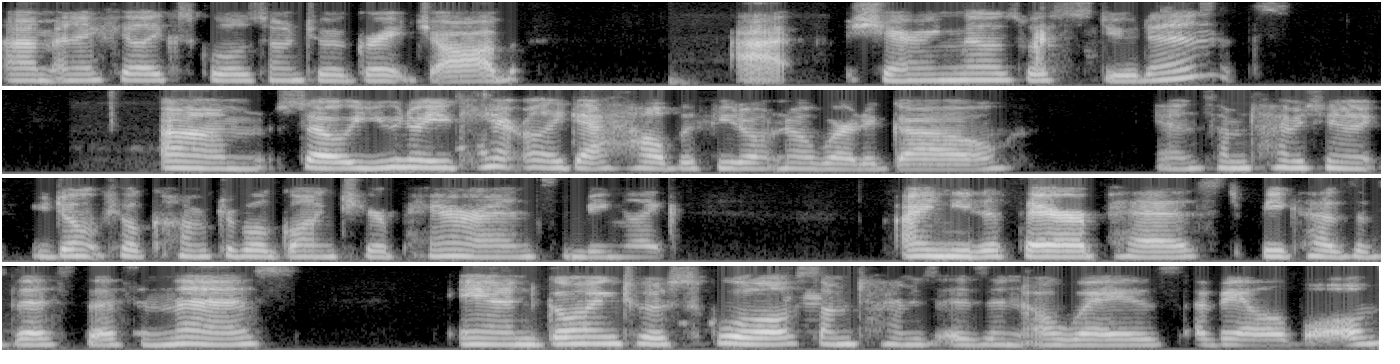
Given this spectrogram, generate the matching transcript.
Um, and I feel like schools don't do a great job at sharing those with students. Um, so you know you can't really get help if you don't know where to go, and sometimes you know you don't feel comfortable going to your parents and being like, "I need a therapist because of this, this, and this," and going to a school sometimes isn't always available.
